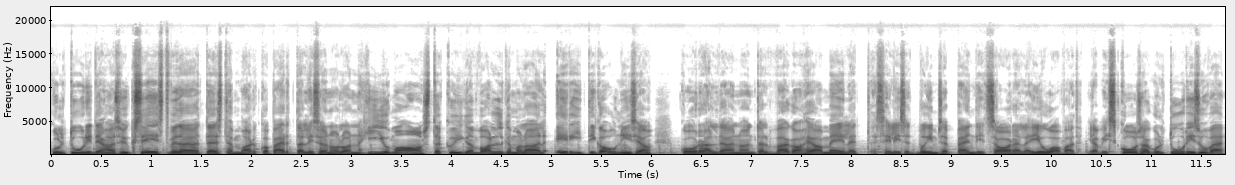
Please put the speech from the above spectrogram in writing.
kultuuritehase üks eestvedajatest, Marko Pärtali sõnul on Hiiumaa aasta kõige valgemal ajal eriti kaunis ja korraldajana on tal väga hea meel, et sellised võimsad bändid saarele jõuavad ja Viscosa kultuurisuve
